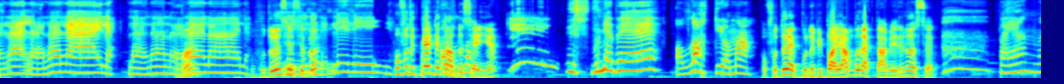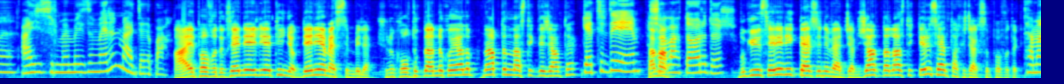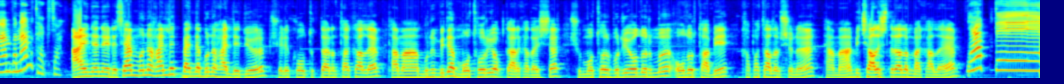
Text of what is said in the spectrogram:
la sesi bu. Pufuduk nerede kaldın sen ya? Üf bu ne be? Allah diyorum ha. Pufuduk bunu bir bayan bıraktı haberin olsun. Hayır Pufuduk senin ehliyetin yok. Deneyemezsin bile. Şunu koltuklarını koyalım. Ne yaptın lastikle janta? Getirdim. Tamam. İnşallah doğrudur. Bugün senin ilk dersini vereceğim. Jantla lastikleri sen takacaksın Pufuduk. Tamam buna mı takacağım? Aynen öyle. Sen bunu hallet ben de bunu hallediyorum. Şöyle koltuklarını takalım. Tamam bunun bir de motoru yoktu arkadaşlar. Şu motor buraya olur mu? Olur tabi. Kapatalım şunu. Tamam bir çalıştıralım bakalım. Yaptım.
